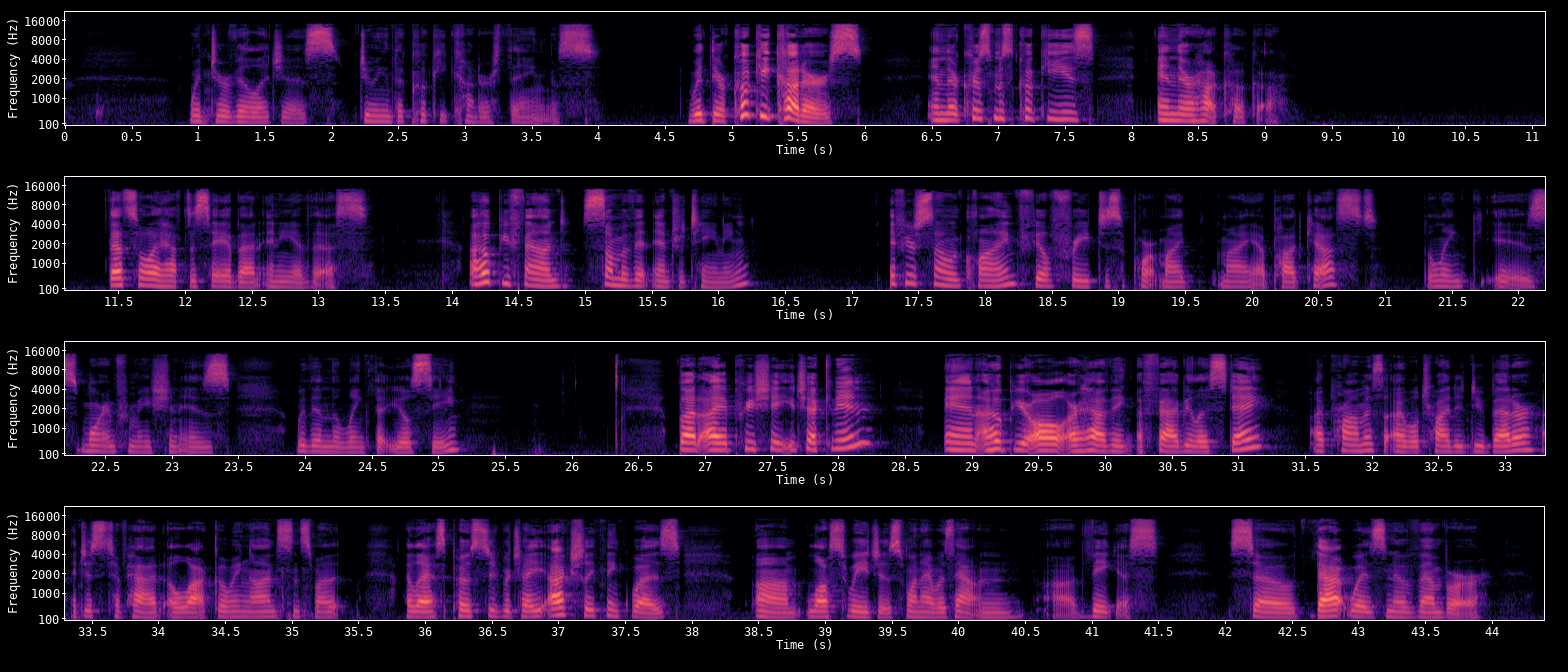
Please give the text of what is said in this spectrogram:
winter villages doing the cookie cutter things with their cookie cutters and their Christmas cookies and their hot cocoa. That's all I have to say about any of this. I hope you found some of it entertaining. If you're so inclined, feel free to support my my uh, podcast. The link is more information is within the link that you'll see. But I appreciate you checking in, and I hope you all are having a fabulous day. I promise I will try to do better. I just have had a lot going on since my I last posted, which I actually think was um, lost wages when I was out in uh, Vegas. So that was November.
